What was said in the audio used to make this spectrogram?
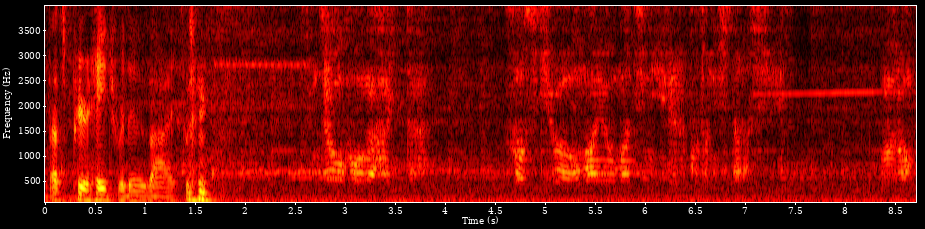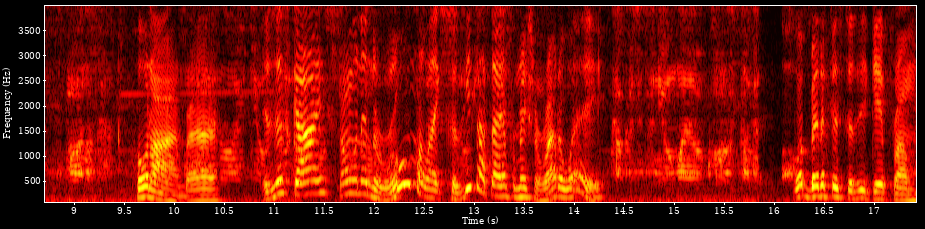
That's pure hatred in his eyes. 情報が入った。組織はお前を町に入れることにしたらしい Hold on, bruh. Is this guy someone in the room or like, cause he got that information right away? What benefits does he get from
